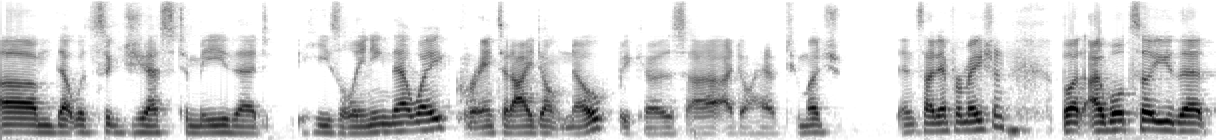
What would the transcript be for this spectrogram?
um, that would suggest to me that he's leaning that way. Granted, I don't know because uh, I don't have too much inside information, but I will tell you that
